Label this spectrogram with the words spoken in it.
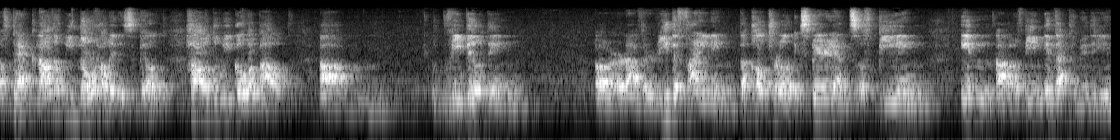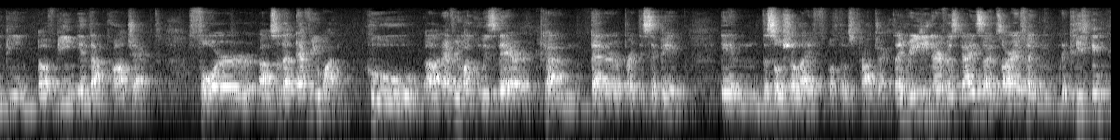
of tech. Now that we know how it is built, how do we go about um, rebuilding rather redefining the cultural experience of being in uh, of being in that community and being of being in that project for uh, so that everyone who uh, everyone who is there can better participate in the social life of those projects. I'm really nervous, guys. So I'm sorry if I'm repeating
